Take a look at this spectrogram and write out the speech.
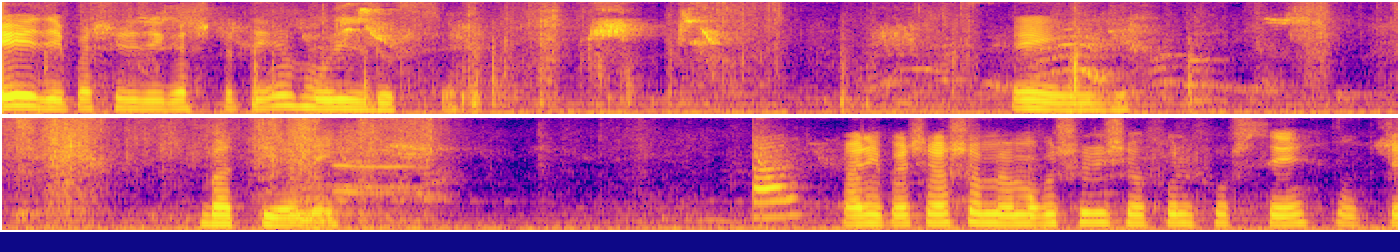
এই যে পাশের যে গাছটাতে মরিচ ধরছে। এই যে বাতিও নেই। আর এই পাশে আসামে আমাকে সরিষা ফুল ফুটছে একটা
